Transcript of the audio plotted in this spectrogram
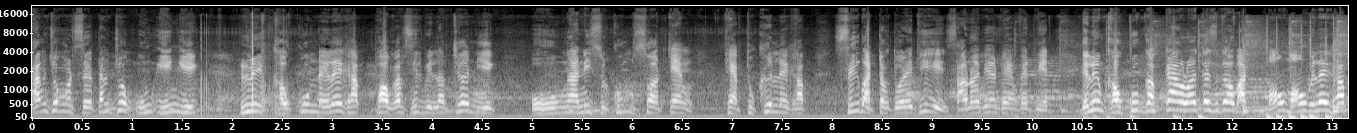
ทั้งช่วงคอนเสิร์ตทั้งช่วงอุ้งอิงอีกรีบเขากลุ้มได้เลยครับพร้อมกับศิลปินรับเชิญอีกโอ้โหงานนี้สุดคุ้มสอดแจ้งแถบทุกขึ้นเลยครับ ซื้อบัตรจองตัวได้ที่สาวน้อยเพชรแพงแฟนเพจอย่าลืมเขากลุ่มกับ 999บาทเหมาเหมาไปเลยครับ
